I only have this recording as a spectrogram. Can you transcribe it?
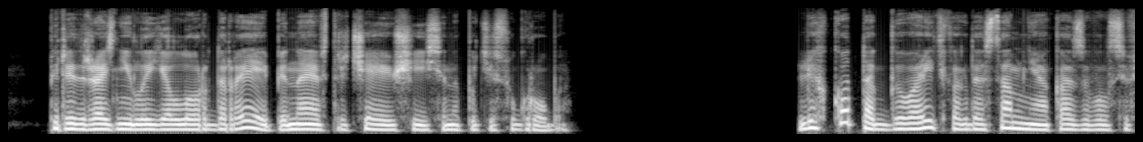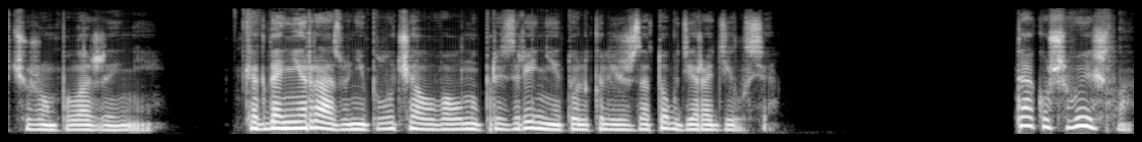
— передразнила я лорда Рэя, пиная встречающиеся на пути сугробы. Легко так говорить, когда сам не оказывался в чужом положении, когда ни разу не получал волну презрения только лишь за то, где родился. Так уж вышло,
